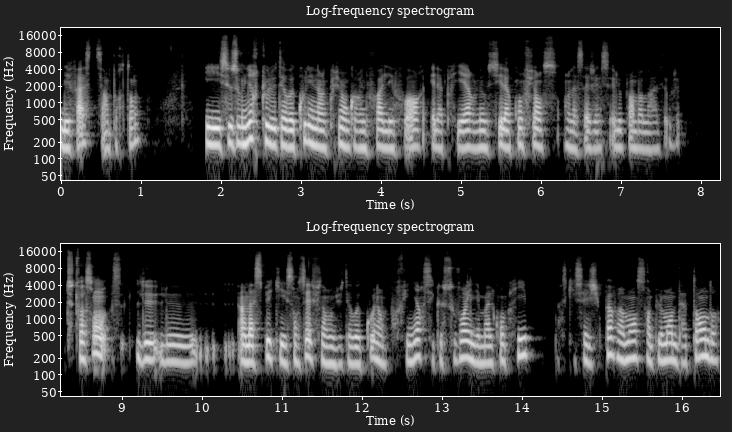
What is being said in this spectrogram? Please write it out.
néfastes, c'est important. Et se souvenir que le tawakkul, il inclut encore une fois l'effort et la prière, mais aussi la confiance en la sagesse et le plan d'Allah. De toute façon, un aspect qui est essentiel finalement du tawakkul, hein, pour finir, c'est que souvent il est mal compris parce qu'il ne s'agit pas vraiment simplement d'attendre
